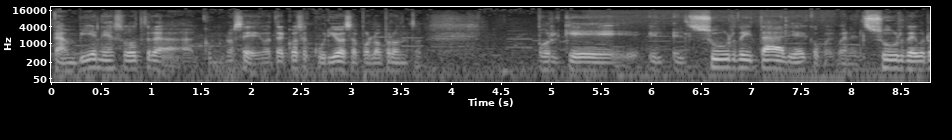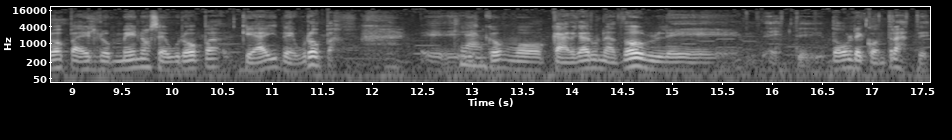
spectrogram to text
también es otra, no sé, otra cosa curiosa por lo pronto porque el, sur de Italia, como bueno, el sur de Europa es lo menos Europa que hay de Europa. Eh, es como cargar una doble, este, doble contraste,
